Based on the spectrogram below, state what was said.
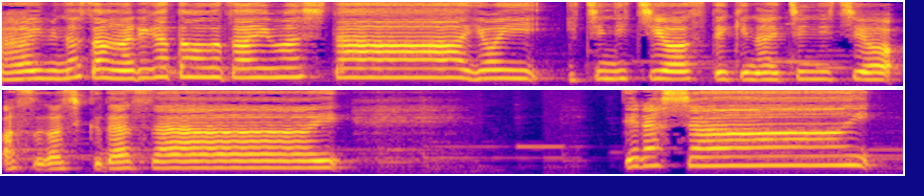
はい、皆さんありがとうございました。良い一日を、素敵な一日をお過ごしください。いってらっしゃい。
